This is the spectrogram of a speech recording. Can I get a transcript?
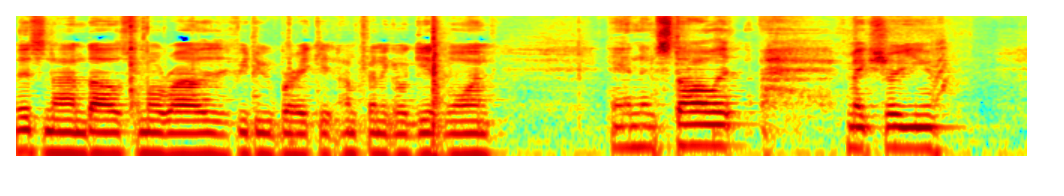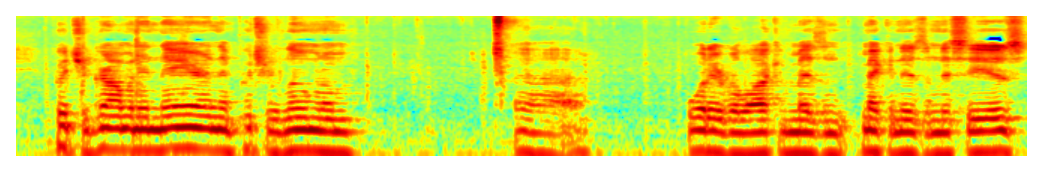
It's $9 from O'Reilly's if you do break it. I'm finna go get one and install it. Make sure you put your grommet in there and then put your aluminum uh, whatever locking mechanism this is.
